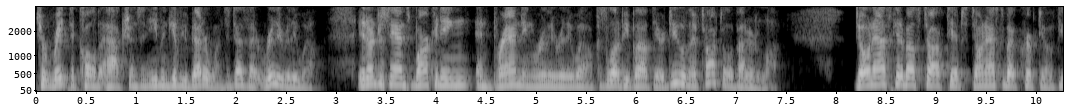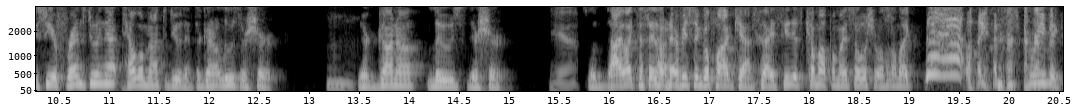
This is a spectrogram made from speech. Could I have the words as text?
to rate the call to actions and even give you better ones. It does that really, really well. It understands marketing and branding really, really well because a lot of people out there do, and they've talked about it a lot. Don't ask it about stock tips. Don't ask about crypto. If you see your friends doing that, tell them not to do that. They're going to lose their shirt. Mm. They're gonna lose their shirt. Yeah. So I like to say that on every single podcast. And I see this come up on my socials and I'm like, ah! like I'm screaming.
